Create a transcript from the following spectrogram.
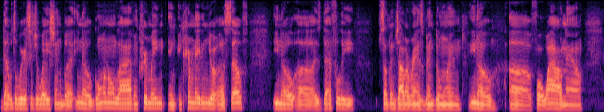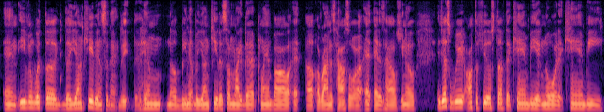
that was a weird situation but you know going on live and incriminating incriminating yourself you know uh is definitely something Ja Morant's been doing you know uh for a while now. And even with the the young kid incident, the, the him you know beating up a young kid or something like that, playing ball at, uh, around his house or at, at, his house, you know, it's just weird off the field stuff that can be ignored, it can be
